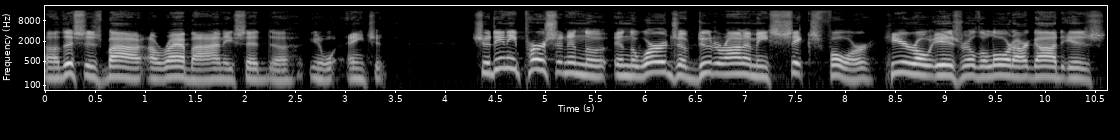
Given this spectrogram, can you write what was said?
Uh, this is by a rabbi, and he said, uh, you know, ancient. Should any person in the, in the words of Deuteronomy 6 4, Hear, O Israel, the Lord our God is,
